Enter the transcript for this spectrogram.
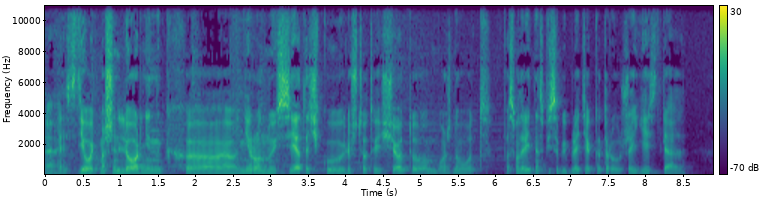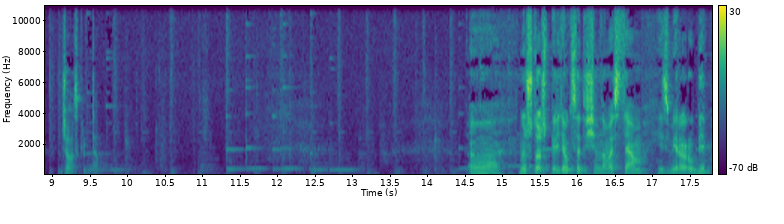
э, сделать машин learning, э, нейронную сеточку или что-то еще, то можно вот посмотреть на список библиотек, которые уже есть для JavaScript. Ну что ж, перейдем к следующим новостям из мира Ruby.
